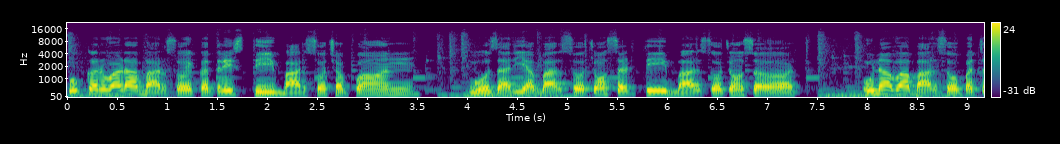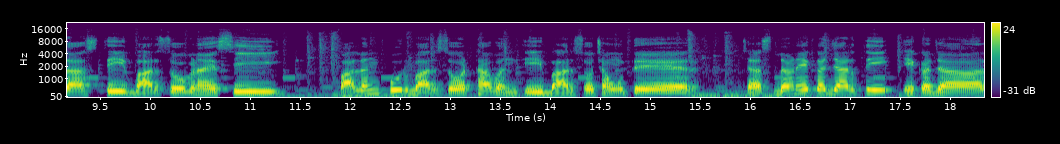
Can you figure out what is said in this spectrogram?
કુકરવાડા બારસો એકત્રીસથી બારસો છપ્પન, ગોઝારિયા બારસો ચોસઠથી બારસો ચોસઠ, ઉનાવા બારસો પચાસથી બારસો ઓગણએંસી, પાલનપુર બારસો અઠ્ઠાવનથી બારસો છોતેર જસદણ એક હજારથી એક હજાર,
